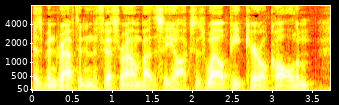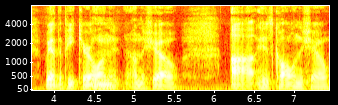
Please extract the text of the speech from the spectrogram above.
has been drafted in the fifth round by the Seahawks as well. Pete Carroll called him. We had the Pete Carroll on Mm-hmm. the on the show, uh, his call on the show.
